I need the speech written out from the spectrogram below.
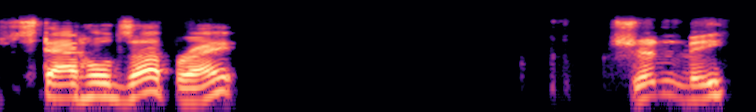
stat holds up, right? Shouldn't be.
